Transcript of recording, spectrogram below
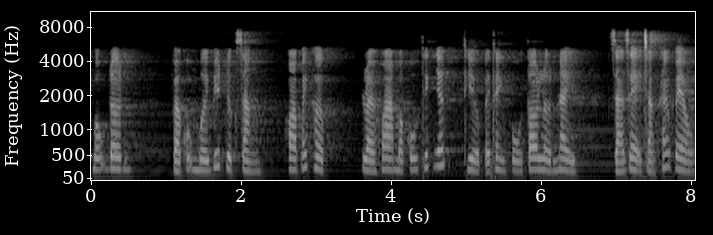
mẫu đơn, và cũng mới biết được rằng hoa bách hợp, loài hoa mà cô thích nhất thì ở cái thành phố to lớn này, giá rẻ chẳng khác bèo.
